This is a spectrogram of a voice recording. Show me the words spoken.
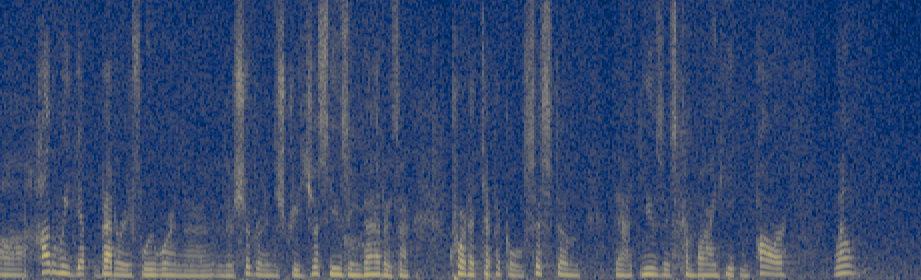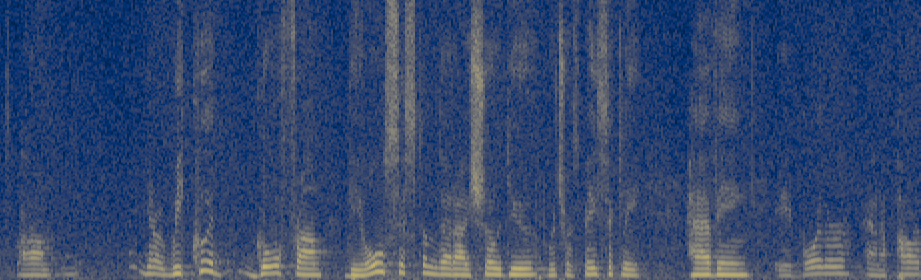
uh, how do we get better if we were in the, the sugar industry, just using that as a prototypical system that uses combined heat and power. Well, um, you know, we could go from the old system that I showed you, which was basically having a boiler and a power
